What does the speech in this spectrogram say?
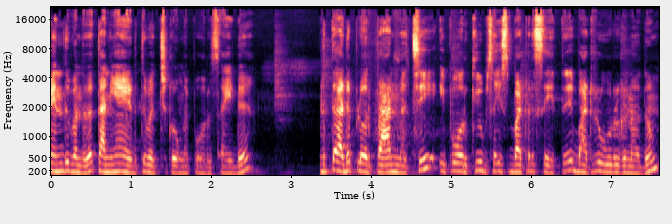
வெந்து வந்ததை தனியாக எடுத்து வச்சுக்கோங்க இப்போ ஒரு சைடு அடுத்து அடுப்பில் ஒரு பேன் வச்சு இப்போ ஒரு க்யூப் சைஸ் பட்டர் சேர்த்து பட்டர் உருகுனதும்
